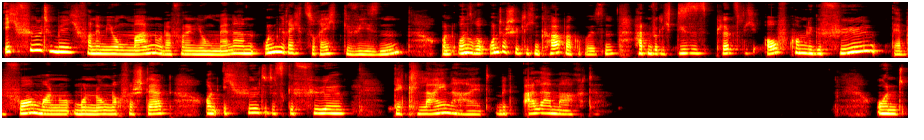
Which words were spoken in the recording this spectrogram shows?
Ich fühlte mich von dem jungen Mann oder von den jungen Männern ungerecht zurechtgewiesen und unsere unterschiedlichen Körpergrößen hatten wirklich dieses plötzlich aufkommende Gefühl der Bevormundung noch verstärkt und ich fühlte das Gefühl der Kleinheit mit aller Macht. Und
